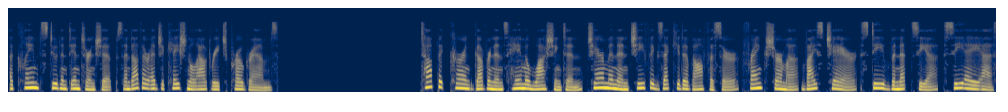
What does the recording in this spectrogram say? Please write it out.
acclaimed student internships and other educational outreach programs. Topic current governance Hayma Washington Chairman and Chief Executive Officer Frank Scherma Vice Chair Steve Venezia, CAS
